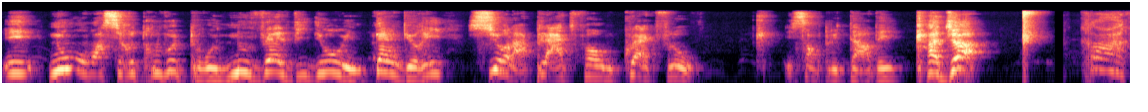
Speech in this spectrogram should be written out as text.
et nous, on va se retrouver pour une nouvelle vidéo, une dinguerie, sur la plateforme Crackflow, et sans plus tarder, Kaja! Crack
